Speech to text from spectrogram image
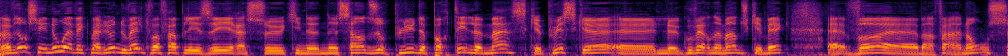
Revenons chez nous avec Mario, une nouvelle qui va faire plaisir à ceux qui ne, ne s'endurent plus de porter le masque puisque euh, le gouvernement du Québec euh, va euh, ben, enfin annonce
